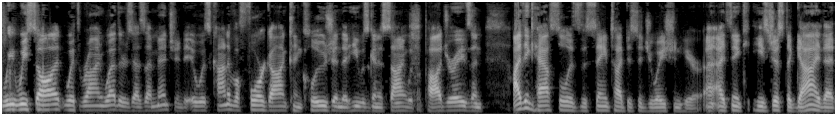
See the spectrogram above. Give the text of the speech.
we we saw it with Ryan Weathers, as I mentioned. It was kind of a foregone conclusion that he was going to sign with the Padres, and I think Hassell is the same type of situation here. I, I think he's just a guy that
